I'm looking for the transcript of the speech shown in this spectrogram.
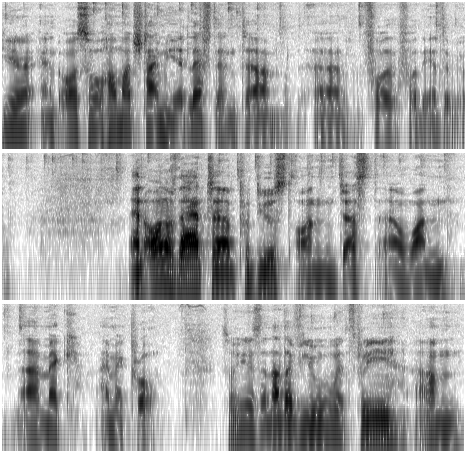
here and also how much time he had left and um, uh, for for the interview. And all of that uh, produced on just uh, one uh, Mac iMac Pro. So here's another view with three, um,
